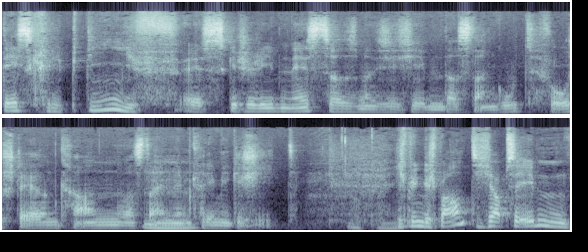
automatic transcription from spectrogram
deskriptiv es geschrieben ist, sodass man sich eben das dann gut vorstellen kann, was da mhm. in dem Krimi geschieht. Okay. Ich bin gespannt. Ich habe sie eben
